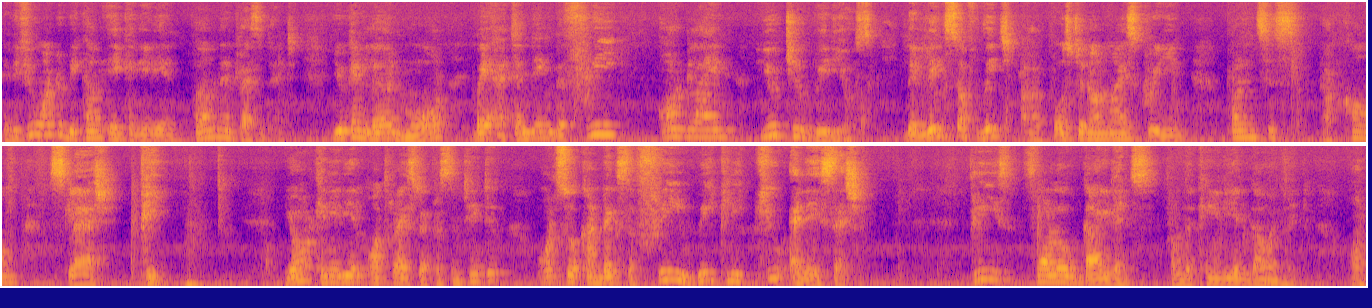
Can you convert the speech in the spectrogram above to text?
And if you want to become a Canadian permanent resident, you can learn more by attending the free online YouTube videos, the links of which are posted on my screen, polinsys.com slash p. Your Canadian authorized representative also conducts a free weekly Q&A session. Please follow guidance from the Canadian government on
